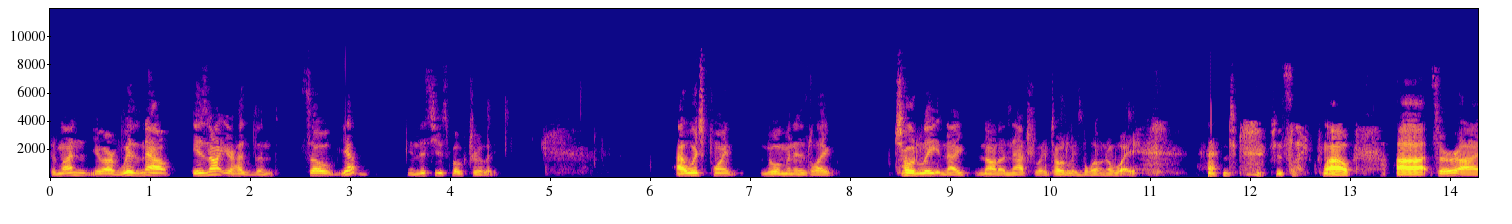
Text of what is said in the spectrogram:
the one you are with now is not your husband. So, yeah, in this you spoke truly. At which point the woman is like totally, like not unnaturally, totally blown away. and she's like, wow, uh, sir, I,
